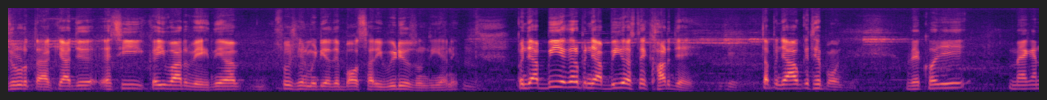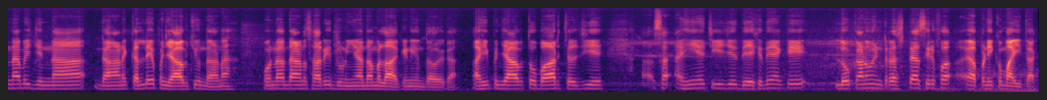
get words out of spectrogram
ਜ਼ਰੂਰਤ ਹੈ ਕਿ ਅੱਜ ਅਸੀਂ ਕਈ ਵਾਰ ਵੇਖਦੇ ਹਾਂ ਸੋਸ਼ਲ ਮੀਡੀਆ ਤੇ ਬਹੁਤ ਸਾਰੀ ਵੀਡੀਓਜ਼ ਹੁੰਦੀਆਂ ਨੇ। ਪੰਜਾਬੀ ਅਗਰ ਪੰਜਾਬੀ ਵਾਸਤੇ ਖੜ ਜਾਏ ਤਾਂ ਪੰਜਾਬ ਕਿੱਥੇ ਪਹੁੰਚ ਜਾਏ? ਵੇਖੋ ਜੀ ਮੈਂ ਕਹਿੰਦਾ ਵੀ ਜਿੰਨਾ ਦਾਨ ਇਕੱਲੇ ਪੰਜਾਬ 'ਚ ਹੁੰਦਾ ਨਾ ਉਹਨਾਂ ਦਾਨ ਸਾਰੀ ਦੁਨੀਆ ਦਾ ਮਿਲਾ ਕੇ ਨਹੀਂ ਹੁੰਦਾ ਹੋਵੇਗਾ ਅਸੀਂ ਪੰਜਾਬ ਤੋਂ ਬਾਹਰ ਚਲ ਜਾਈਏ ਅਸ- ਇਹ ਚੀਜ਼ ਦੇਖਦੇ ਹਾਂ ਕਿ ਲੋਕਾਂ ਨੂੰ ਇੰਟਰਸਟ ਹੈ ਸਿਰਫ ਆਪਣੀ ਕਮਾਈ ਤੱਕ।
